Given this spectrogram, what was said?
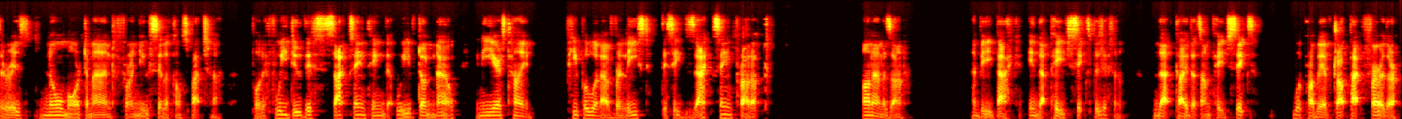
There is no more demand for a new silicone spatula. But if we do this exact same thing that we've done now in a year's time, people will have released this exact same product on Amazon and be back in that page six position. That guy that's on page six will probably have dropped back further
